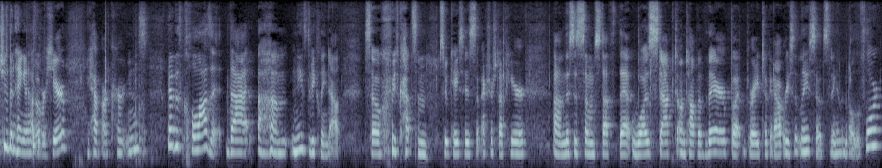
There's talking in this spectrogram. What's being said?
she's been hanging out over here. We have our curtains. We have this closet that um, needs to be cleaned out. So we've got some suitcases, some extra stuff here. Um, this is some stuff that was stacked on top of there, but Gray took it out recently, so it's sitting in the middle of the floor.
